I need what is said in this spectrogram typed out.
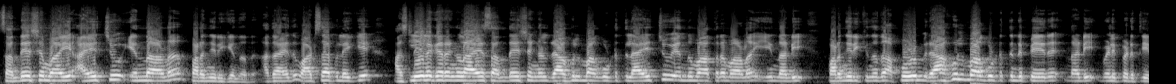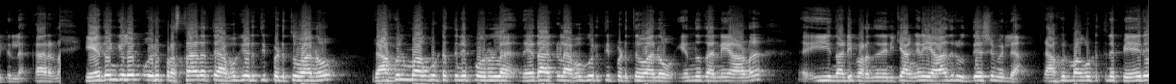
സന്ദേശമായി അയച്ചു എന്നാണ് പറഞ്ഞിരിക്കുന്നത്. അതായത് വാട്സാപ്പിലേക്ക് അശ്ലീലകരങ്ങളായ സന്ദേശങ്ങൾ രാഹുൽ മാങ്കൂട്ടത്തിൽ അയച്ചു എന്ന് മാത്രമാണ് ഈ നടി പറഞ്ഞിരിക്കുന്നത്. അപ്പോഴും രാഹുൽ മാങ്കൂട്ടത്തിന്റെ പേര് നടി വെളിപ്പെടുത്തിയിട്ടില്ല. കാരണം ഏതെങ്കിലും ഒരു പ്രസ്ഥാനത്തെ അപകീർത്തിപ്പെടുത്തുവാനോ രാഹുൽ മാങ്കൂട്ടത്തിനെ പോലുള്ള നേതാക്കളെ അപകീർത്തിപ്പെടുത്തുവാനോ എന്ന് തന്നെയാണ് ഈ നടി പറഞ്ഞത് എനിക്ക് അങ്ങനെ യാതൊരു ഉദ്ദേശമില്ല രാഹുൽ മാങ്കൂട്ടത്തിന്റെ പേര്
